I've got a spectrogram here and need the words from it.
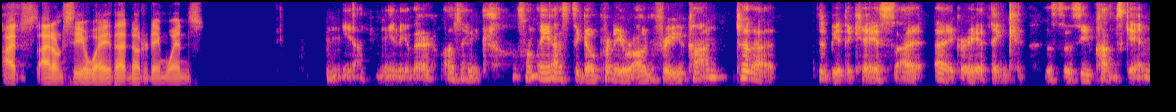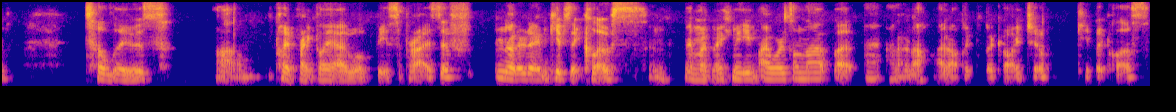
Yeah. I just I don't see a way that Notre Dame wins. Yeah, me neither. I think something has to go pretty wrong for UConn to that to be the case. I, I agree. I think this is UConn's game to lose. Um, quite frankly, I will be surprised if Notre Dame keeps it close, and they might make me eat my words on that. But I, I don't know. I don't think they're going to keep it close.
